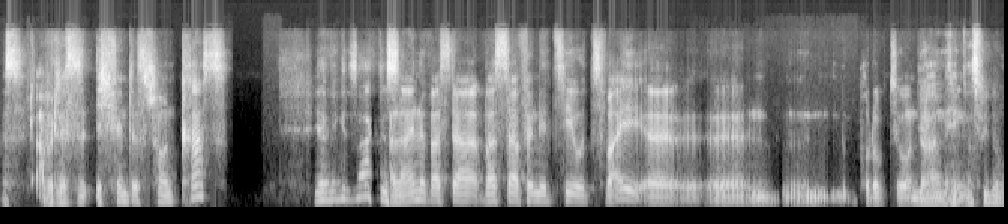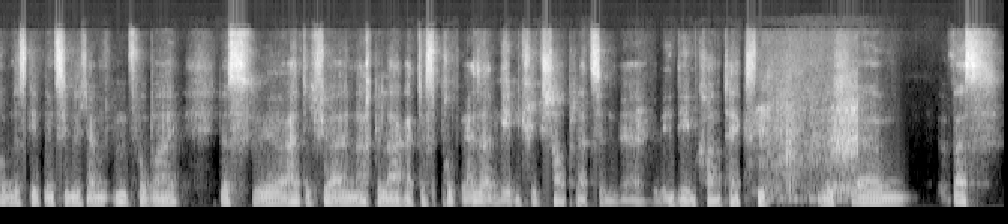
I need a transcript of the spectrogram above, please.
Das, Aber das, ich finde das schon krass. Ja, wie gesagt, das, Alleine was da, was da für eine CO2-Produktion ja, dran also hängt. das wiederum, das geht mir ziemlich am M vorbei. Das äh, halte ich für ein nachgelagertes Problem, also ein Nebenkriegsschauplatz in, der, in dem Kontext. Nicht, ähm, was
